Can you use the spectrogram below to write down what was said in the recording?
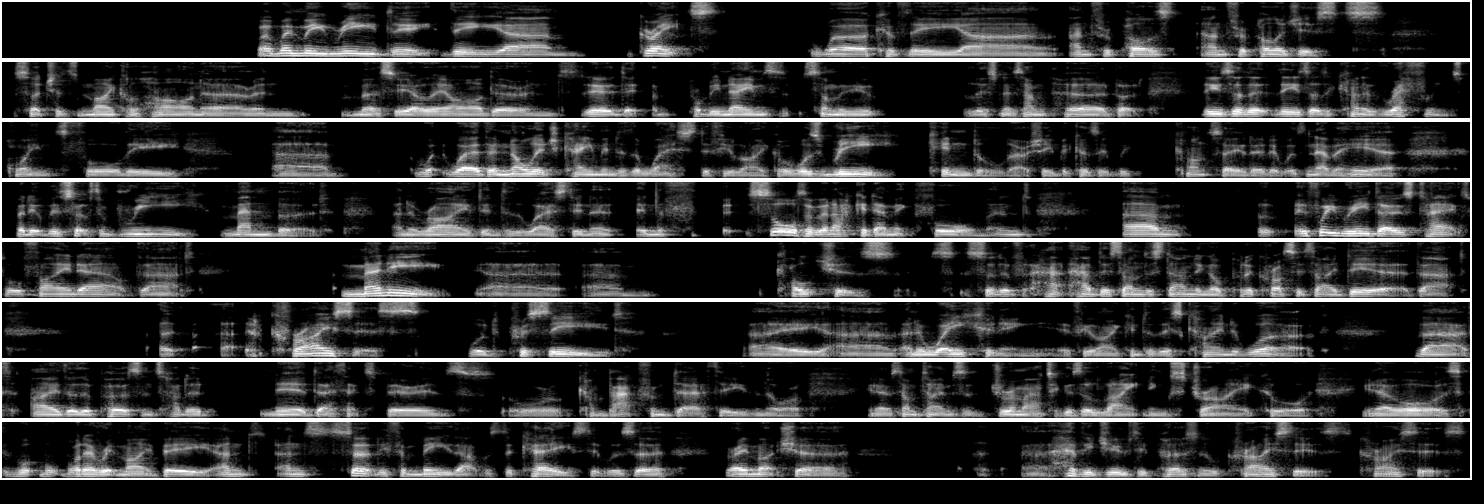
Well, when we read the the um, great work of the uh, anthropologists such as Michael Harner and Mircea Eliade, and probably names some of you listeners haven't heard, but these are the these are the kind of reference points for the uh, where the knowledge came into the West, if you like, or was rekindled actually, because it can't say that it was never here, but it was sort of remembered and arrived into the West in a in the sort of an academic form. And um, if we read those texts, we'll find out that many uh, um, cultures sort of ha- had this understanding or put across this idea that a, a crisis would precede a uh, an awakening, if you like, into this kind of work. That either the person's had a near death experience or come back from death, even, or you know, sometimes as dramatic as a lightning strike, or you know, or whatever it might be. And and certainly for me, that was the case. It was a very much a, a heavy duty personal crisis, crisis,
